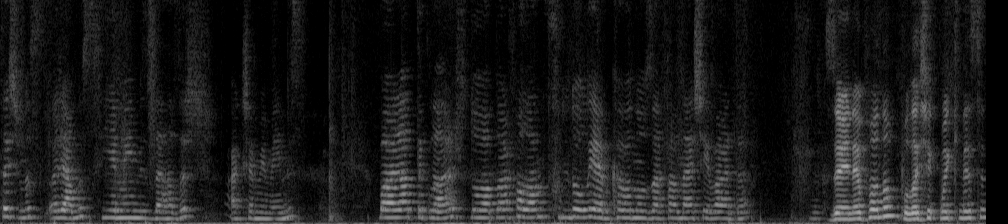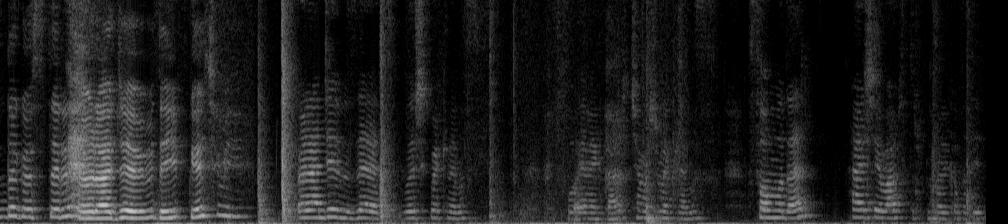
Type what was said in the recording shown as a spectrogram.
Taşımız, ocağımız, yemeğimiz de hazır. Akşam yemeğimiz. Baharatlıklar, dolaplar falan full dolu yani kavanozlar falan her şey vardı. Zeynep Hanım bulaşık makinesini de gösterin. Öğrenci evi deyip geçmeyin. Öğrenci evimizde evet bulaşık makinemiz. Bu emekler, çamaşır makinemiz. Son model. Her şey var. Dur bunları kapatayım.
